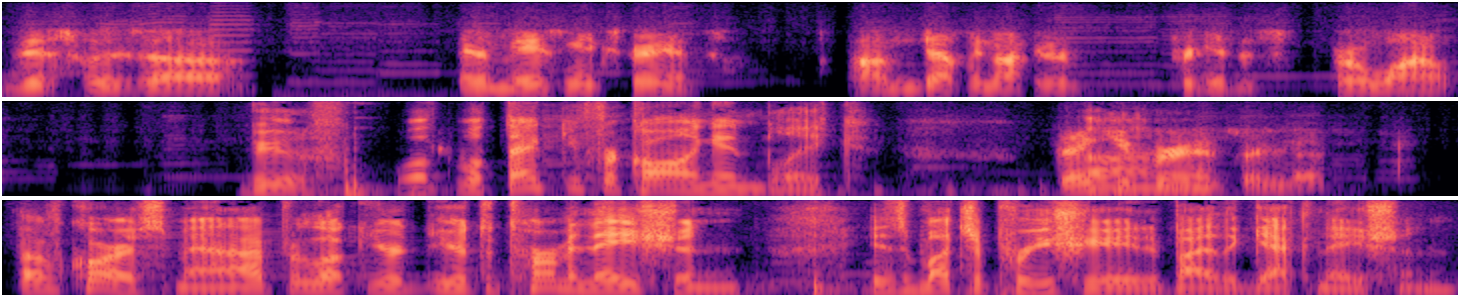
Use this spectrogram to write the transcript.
this was uh, an amazing experience. I'm definitely not going to forget this for a while. Beautiful. Well, well, thank you for calling in, Blake. Thank you for Um, answering that. Of course, man. I, look, your your determination is much appreciated by the Geck Nation,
